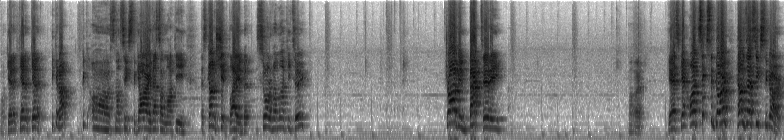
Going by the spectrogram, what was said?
Oh, get it, get it, get it. Pick it up. Pick, oh, it's not six to go. That's unlucky. It's kind of shit play, but sort of unlucky too. Drive him back, Teddy. Uh-oh. Yes, get... Oh, it's six to go. How's that six to go?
